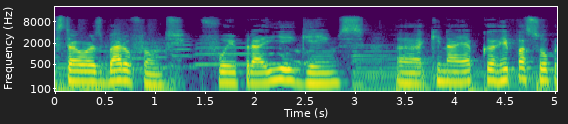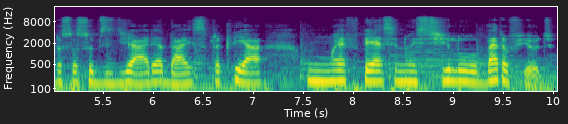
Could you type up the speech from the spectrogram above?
Star Wars Battlefront foi para a EA Games, uh, que na época repassou para sua subsidiária DICE para criar um FPS no estilo Battlefield.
